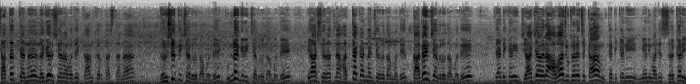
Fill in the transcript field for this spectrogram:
सातत्यानं नगर शहरामध्ये काम करत असताना दहशतीच्या विरोधामध्ये गुंडगिरीच्या विरोधामध्ये या शहरातल्या हत्याकांडांच्या विरोधामध्ये ताब्यांच्या विरोधामध्ये त्या ठिकाणी ज्या ज्या वेळेला आवाज उठवण्याचं काम त्या ठिकाणी मी आणि माझे सहकारी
